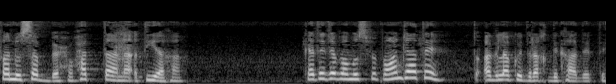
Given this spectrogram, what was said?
فن سب نہ کہتے جب ہم اس پہ پہنچ جاتے تو اگلا کوئی درخت دکھا دیتے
